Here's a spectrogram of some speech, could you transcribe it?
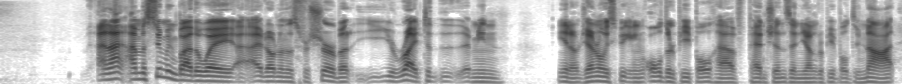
And I, am assuming, by the way, I don't know this for sure, but you're right. I mean, you know, generally speaking, older people have pensions and younger people do not.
